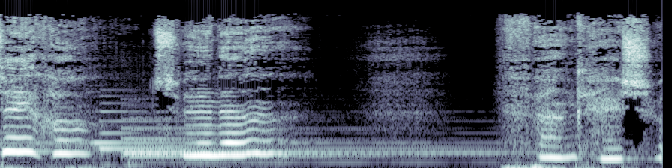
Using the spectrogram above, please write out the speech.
最后，只能放开手。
